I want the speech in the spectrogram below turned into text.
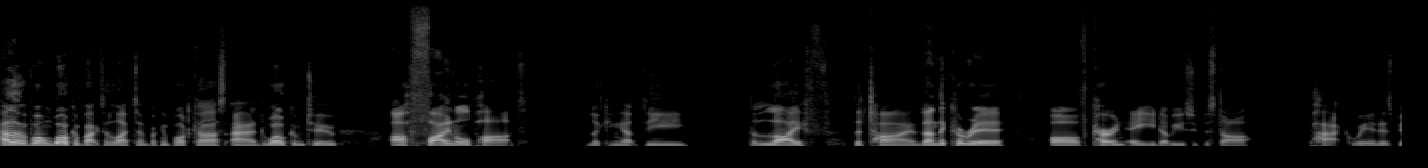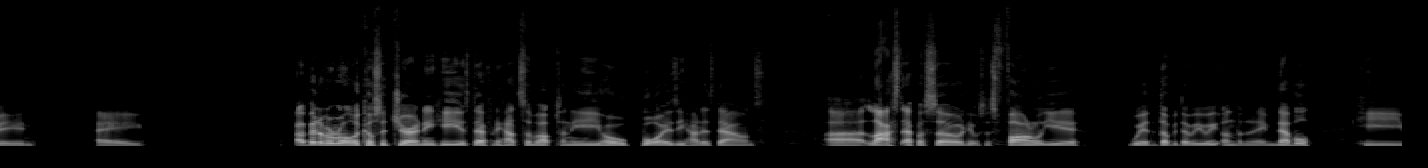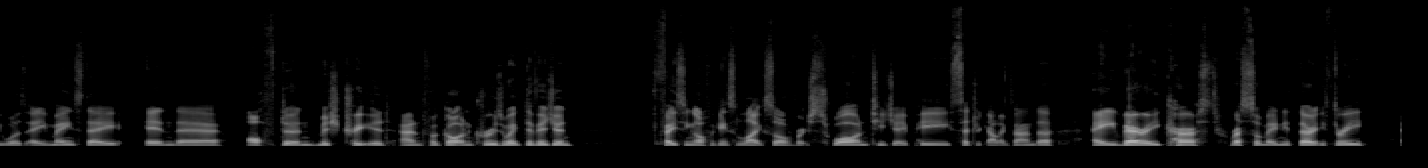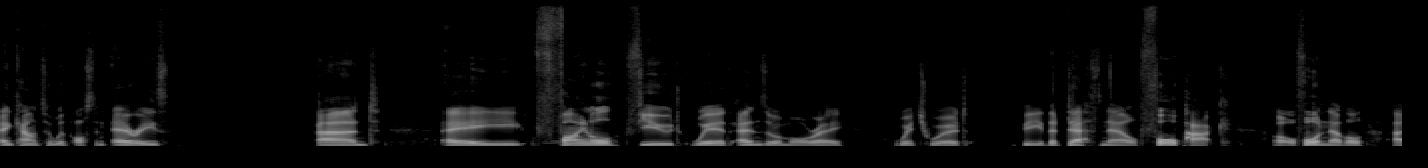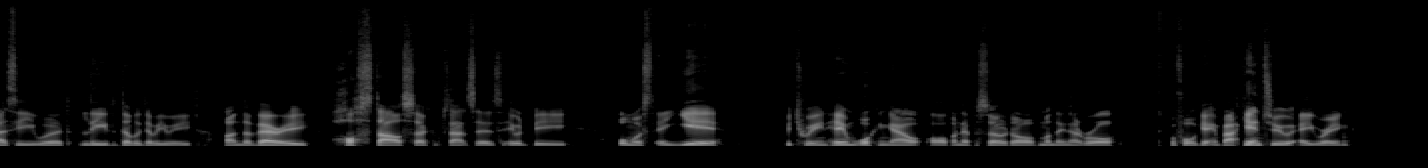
Hello, everyone. Welcome back to the Lifetime Booking Podcast, and welcome to our final part, looking at the the life, the times, and the career of current AEW superstar Pac. It has been a a bit of a rollercoaster journey. He has definitely had some ups, and he oh boy, has he had his downs. Uh, last episode, it was his final year with the WWE under the name Neville. He was a mainstay in their often mistreated and forgotten cruiserweight division, facing off against the likes of Rich Swann, TJP, Cedric Alexander, a very cursed WrestleMania 33 encounter with Austin Aries, and a final feud with Enzo Amore, which would be the death knell for Pac, or for Neville, as he would leave the WWE under very hostile circumstances. It would be almost a year between him walking out of an episode of Monday Night Raw before getting back into a ring,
